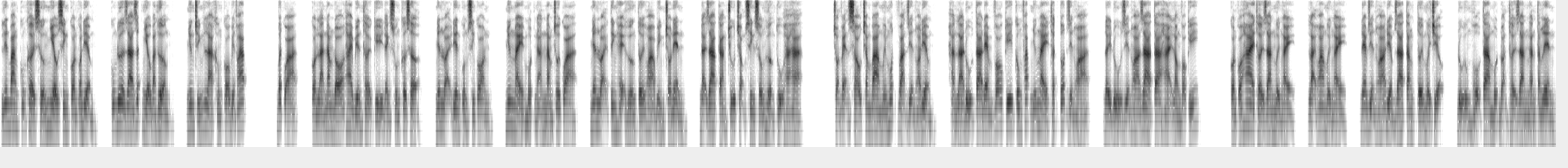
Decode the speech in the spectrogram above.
Liên bang cũng khởi xướng nhiều sinh con quan điểm, cũng đưa ra rất nhiều ban thưởng, nhưng chính là không có biện pháp. Bất quá, còn là năm đó hai biến thời kỳ đánh xuống cơ sở, nhân loại điên cuồng sinh con, nhưng này một ngàn năm trôi qua, nhân loại tinh hệ hướng tới hòa bình cho nên, đại gia càng chú trọng sinh sống hưởng thụ ha ha. Trọn vẹn sáu trăm ba mươi 631 vạn diễn hóa điểm, hẳn là đủ ta đem võ kỹ công pháp những này thật tốt diễn hóa đầy đủ diễn hóa ra ta hài lòng võ kỹ. Còn có hai thời gian mười ngày, lại hoa mười ngày, đem diễn hóa điểm gia tăng tới mười triệu, đủ ủng hộ ta một đoạn thời gian ngắn tăng lên.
